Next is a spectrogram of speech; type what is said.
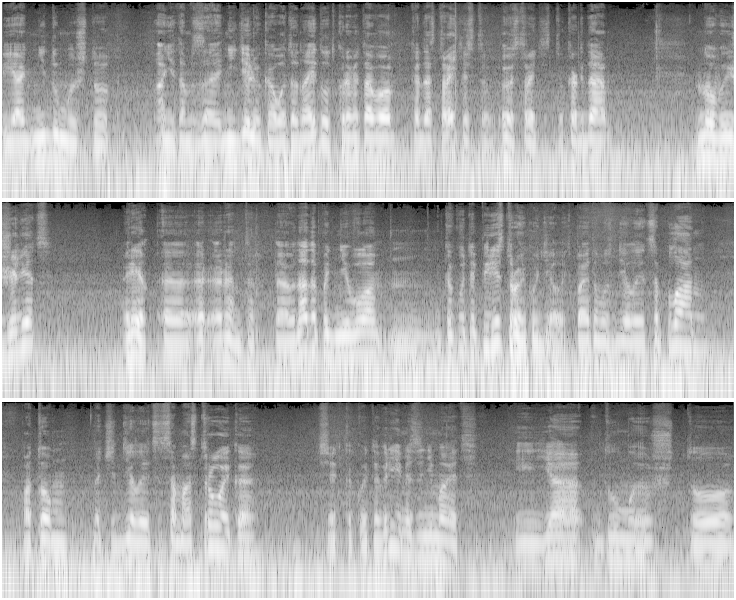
Я не думаю, что они там за неделю кого-то найдут. Кроме того, когда строительство, э, строительство, когда новый жилец, рен, э, рентер, да, надо под него какую-то перестройку делать. Поэтому сделается план, потом, значит, делается сама стройка. Все это какое-то время занимает. И я думаю, что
